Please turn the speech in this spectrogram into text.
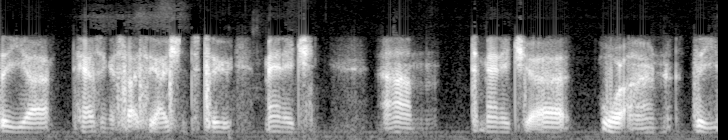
the uh, housing associations to manage um, to manage uh, or own the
